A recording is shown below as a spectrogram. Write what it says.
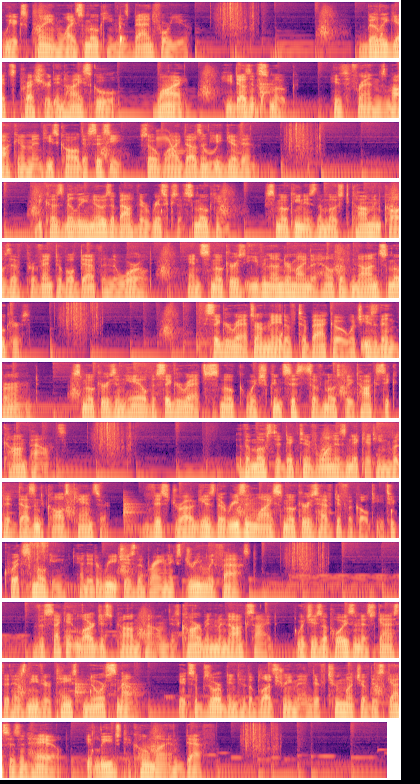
we explain why smoking is bad for you. Billy gets pressured in high school. Why? He doesn't smoke. His friends mock him and he's called a sissy, so why doesn't he give in? Because Billy knows about the risks of smoking. Smoking is the most common cause of preventable death in the world. And smokers even undermine the health of non-smokers. Cigarettes are made of tobacco which is then burned. Smokers inhale the cigarette's smoke which consists of mostly toxic compounds. The most addictive one is nicotine but it doesn't cause cancer. This drug is the reason why smokers have difficulty to quit smoking and it reaches the brain extremely fast. The second largest compound is carbon monoxide, which is a poisonous gas that has neither taste nor smell. It's absorbed into the bloodstream and if too much of this gas is inhaled, it leads to coma and death.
